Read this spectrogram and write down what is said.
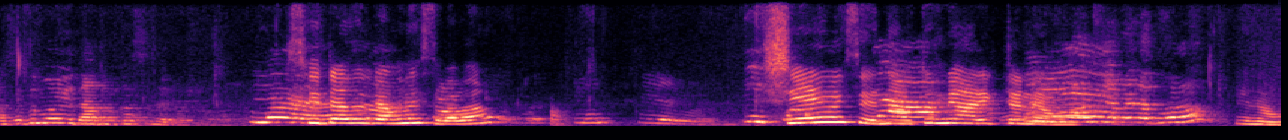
আচ্ছা তুমি ওই দাদুর কাছে যাবে কেমন হয়েছে বাবা? সেই হয়েছে? নাও তুমি আরেকটা নাও। নাও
